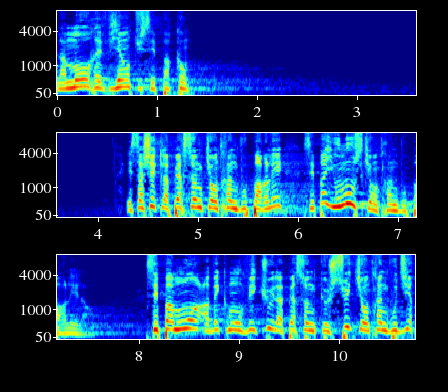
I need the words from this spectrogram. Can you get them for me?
la mort, elle vient, tu sais pas quand. Et sachez que la personne qui est en train de vous parler, c'est pas Younous qui est en train de vous parler là. C'est pas moi avec mon vécu et la personne que je suis qui est en train de vous dire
